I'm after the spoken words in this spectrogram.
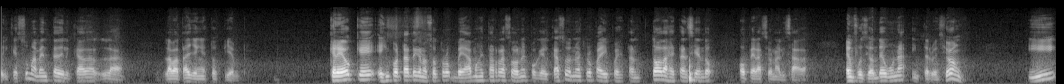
y que es sumamente delicada la, batalla en estos tiempos. Creo que es importante que nosotros veamos estas razones porque el caso de nuestro país, pues están, todas están siendo operacionalizadas en función de una intervención. Y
